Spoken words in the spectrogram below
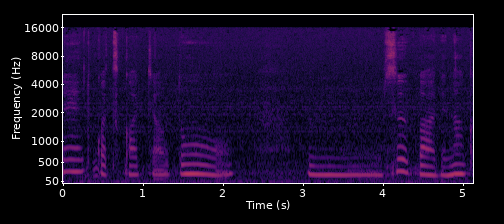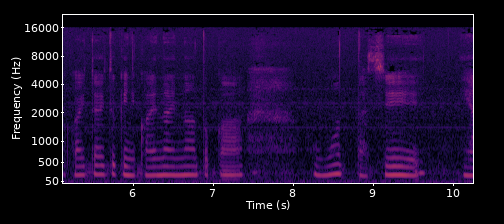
6000円とか使っちゃうとうんスーパーで何か買いたい時に買えないなとか思ったしいや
